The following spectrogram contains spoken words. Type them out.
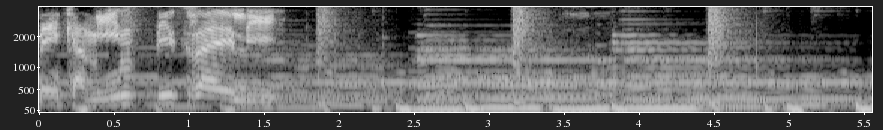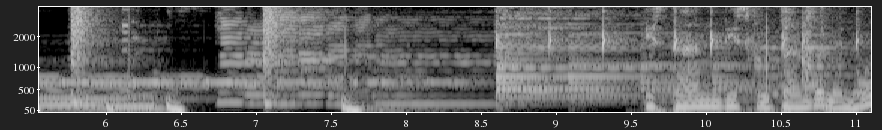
Benjamín Disraeli. ¿Están disfrutando menú?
